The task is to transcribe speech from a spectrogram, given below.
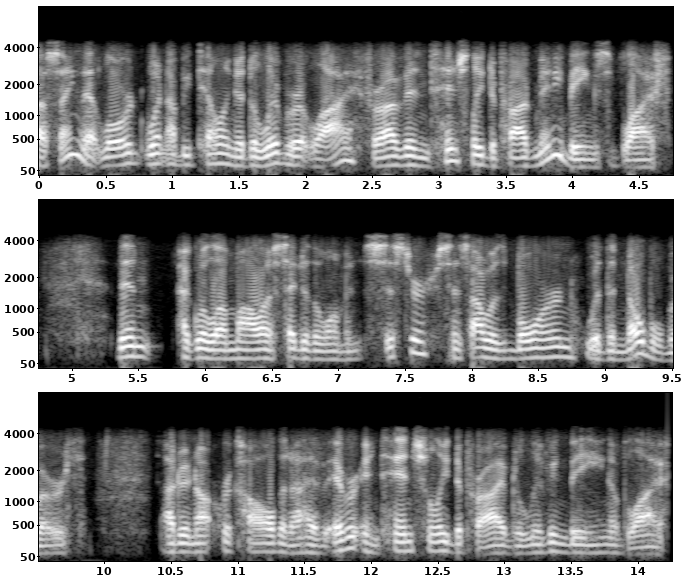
by saying that, Lord, wouldn't I be telling a deliberate lie? For I've intentionally deprived many beings of life. Then Angulimala said to the woman, Sister, since I was born with a noble birth, I do not recall that I have ever intentionally deprived a living being of life.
